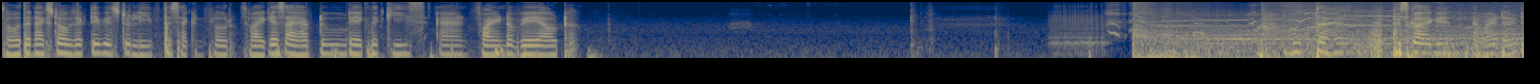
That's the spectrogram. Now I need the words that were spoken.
So the next objective is to leave the second floor. So I guess I have to take the keys and find a way out. What the hell? This guy again? Am I dead?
